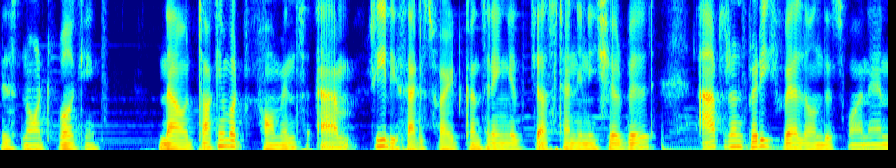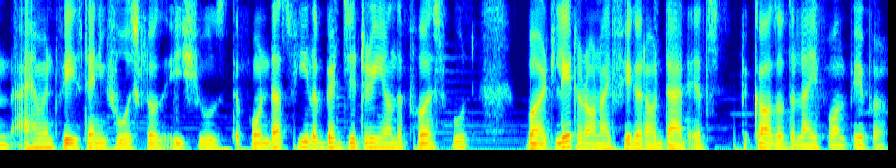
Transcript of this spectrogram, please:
is not working. Now talking about performance, I'm really satisfied considering it's just an initial build. Apps run pretty well on this one and I haven't faced any force close issues. The phone does feel a bit jittery on the first boot, but later on I figured out that it's because of the live wallpaper.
